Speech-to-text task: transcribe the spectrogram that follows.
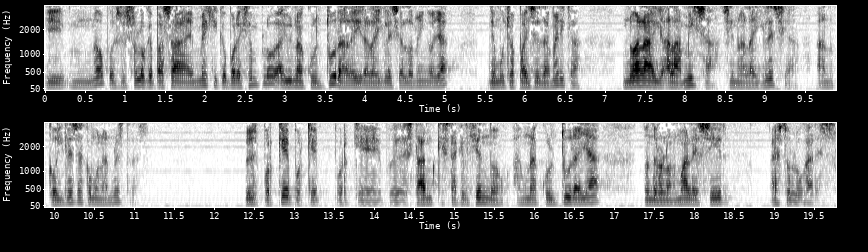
Y no, pues eso es lo que pasa en México, por ejemplo. Hay una cultura de ir a la iglesia el domingo ya, de muchos países de América no a la, a la misa, sino a la iglesia, a iglesias como las nuestras. Entonces, ¿por qué? Porque, porque pues, está, que está creciendo una cultura ya donde lo normal es ir a estos lugares.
